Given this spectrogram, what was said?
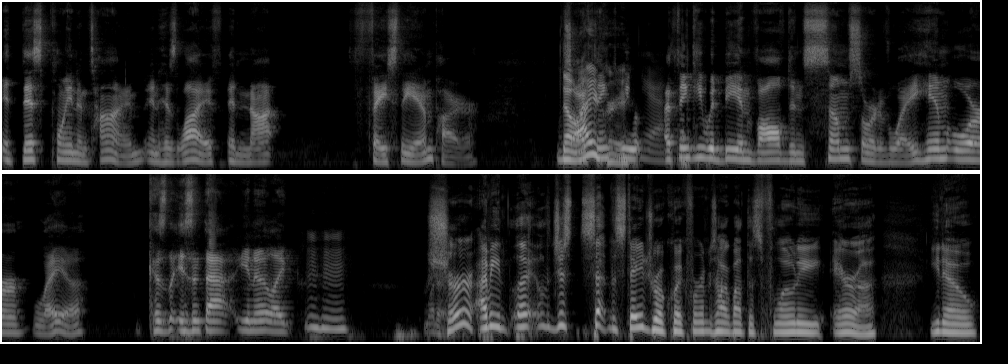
at this point in time in his life and not face the empire. No, So I, think agree. He, Yeah. I think he would be involved in some sort of way, him or Leia, because isn't that you know like Mm-hmm. Sure. I mean, just set the stage real quick. If we're going to talk about this Filoni era, you know,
